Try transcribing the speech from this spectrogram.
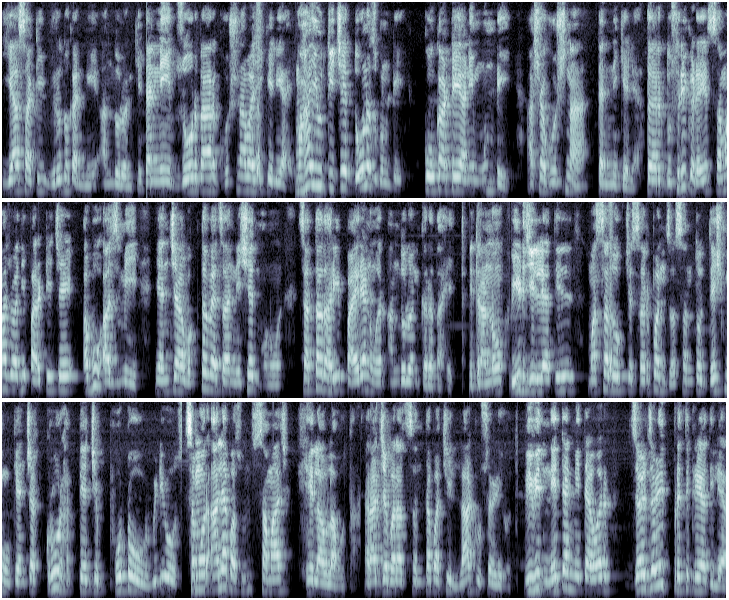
यासाठी विरोधकांनी आंदोलन केले. त्यांनी जोरदार घोषणाबाजी केली आहे. महायुतीचे दोनच गुंडे कोकाटे आणि मुंडे अशा घोषणा त्यांनी केल्या. तर दुसरीकडे समाजवादी पार्टीचे अबू आझमी यांच्या वक्तव्याचा निषेध म्हणून सत्ताधारी पायऱ्यांवर आंदोलन करत आहेत. मित्रांनो बीड जिल्ह्यातील मस्साजोगचे सरपंच संतोष देशमुख यांच्या क्रूर हत्येचे फोटो व्हिडिओ समोर आल्यापासून समाज हे लावला होता. राज्यभरात संतापाची लाट उसळली होती. विविध नेत्यांनी त्यावर जळजळीत प्रतिक्रिया दिल्या.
